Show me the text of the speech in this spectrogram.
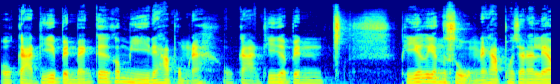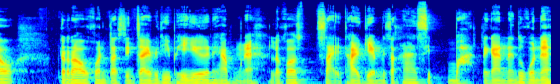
โอกาสที่จะเป็นแบงเกอร์ก็มีนะครับผมนะ โอกาสที่จะเป็นเพเยอร์ก็ยังสูงนะครับ เพราะฉะนั้นแล้วเราควรตัดสินใจไปที่เพเยอร์นะครับผมนะ แล้วก็ใส่ทายเกมไปสัก 50 บาทเลยกันนะทุกคนนะ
